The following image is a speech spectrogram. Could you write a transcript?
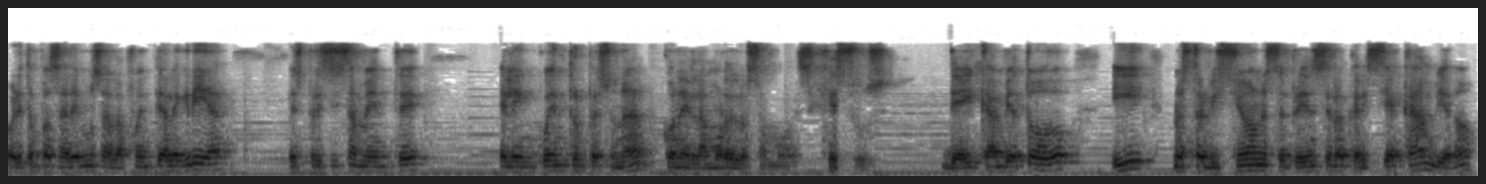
ahorita pasaremos a la fuente de alegría, es precisamente el encuentro personal con el amor de los amores, Jesús. De ahí cambia todo y nuestra visión, nuestra experiencia de la Eucaristía cambia, ¿no?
